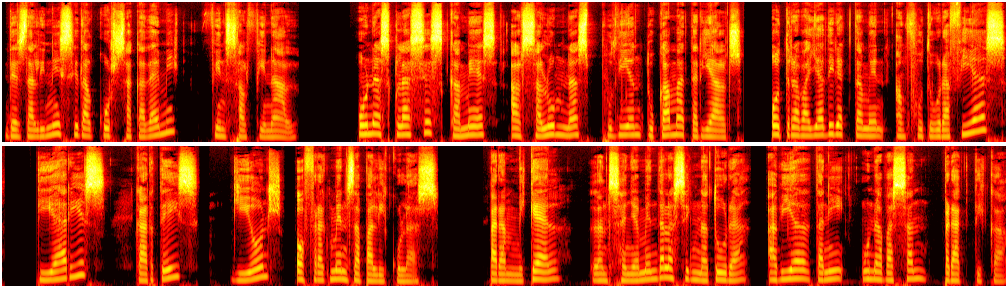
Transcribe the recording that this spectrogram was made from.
des de l'inici del curs acadèmic fins al final. Unes classes que, més, els alumnes podien tocar materials o treballar directament amb fotografies, diaris, cartells, guions o fragments de pel·lícules. Per en Miquel, l'ensenyament de l'assignatura havia de tenir una vessant pràctica,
